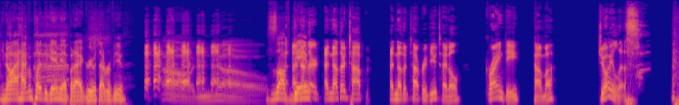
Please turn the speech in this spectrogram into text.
you know, I haven't played the game yet, but I agree with that review. oh no. This is off game. another another top another top review title grindy comma joyless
